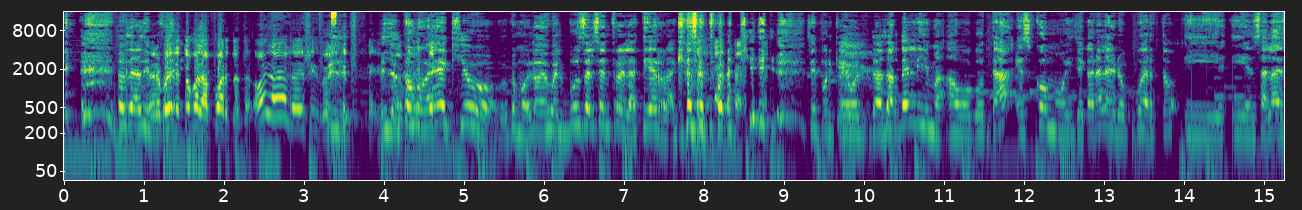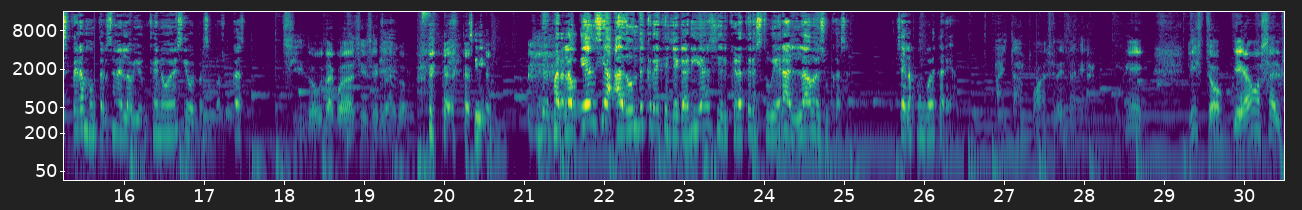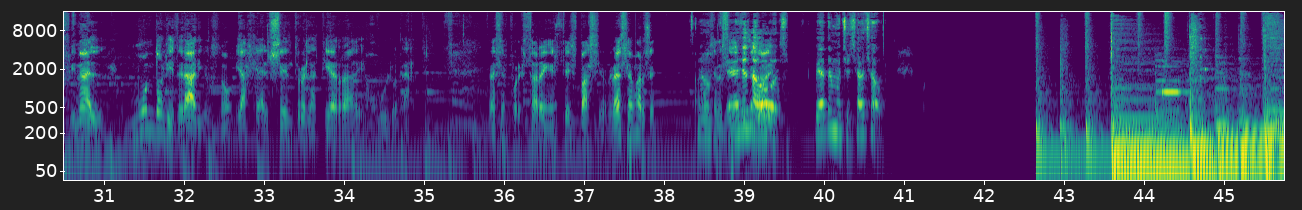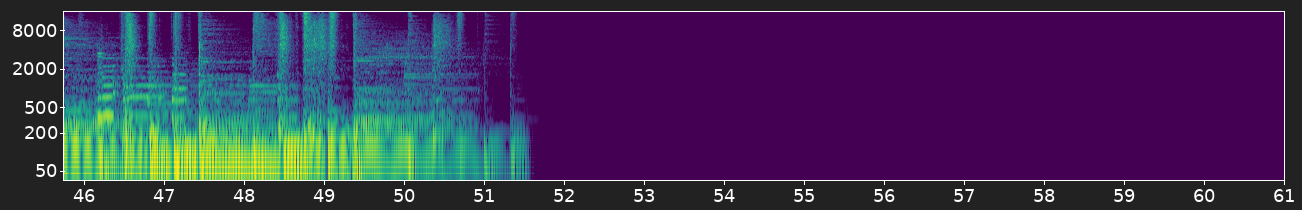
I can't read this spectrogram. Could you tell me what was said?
O sea, si le toco la puerta. Hola, lo decís. Y yo como, eh, Q, como lo dejó el bus del centro de la tierra, ¿qué hace por aquí? Sí, porque pasar de Lima a Bogotá es como llegar al aeropuerto y, y en sala de espera montarse en el avión que no es y volverse para su casa. Sí, no, una cosa así sería, ¿no? Sí. para la audiencia, ¿a dónde cree que llegaría si el cráter estuviera al lado de su casa? Se la pongo de tarea. Ahí está, hacer de tarea. Muy bien. Listo, llegamos al final. Mundos literarios, ¿no? Viaje al centro de la Tierra de Julio Verne. Gracias por estar en este espacio. Gracias, Marce. gracias a vos. Cuídate mucho. Chao, chao.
